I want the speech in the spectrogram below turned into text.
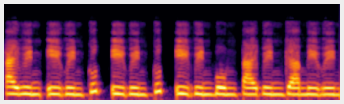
iwin iwin e cup e iwin cup e iwin boom, tai win gami win.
